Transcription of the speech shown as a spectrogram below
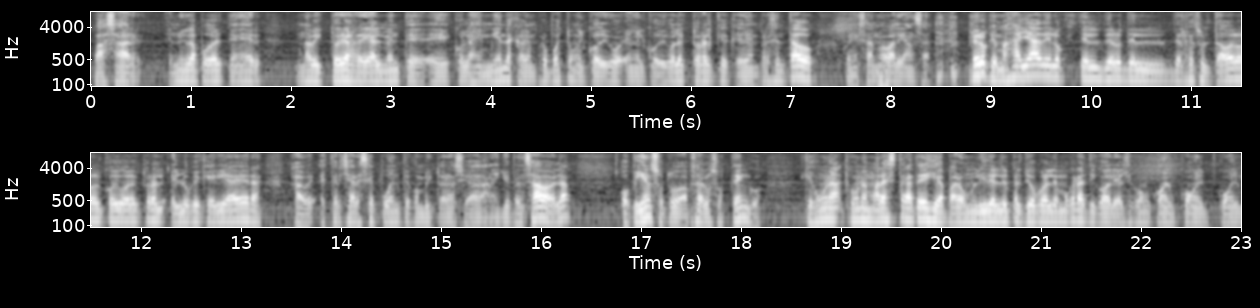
pasar, no iba a poder tener una victoria realmente eh, con las enmiendas que habían propuesto en el código en el código electoral que, habían presentado con esa nueva alianza. Pero que más allá de lo del, del, del, resultado de lo del código electoral él lo que quería era estrechar ese puente con Victoria Ciudadana. Y yo pensaba verdad o pienso todavía o sea, lo sostengo que es una que una mala estrategia para un líder del Partido Popular Democrático aliarse con, con, el, con, el, con el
